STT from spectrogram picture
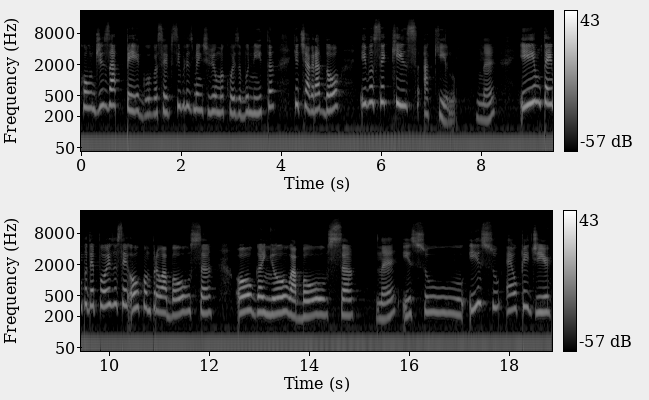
com desapego, você simplesmente viu uma coisa bonita que te agradou e você quis aquilo, né? E um tempo depois você ou comprou a bolsa, ou ganhou a bolsa, né? Isso, isso é o pedir,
